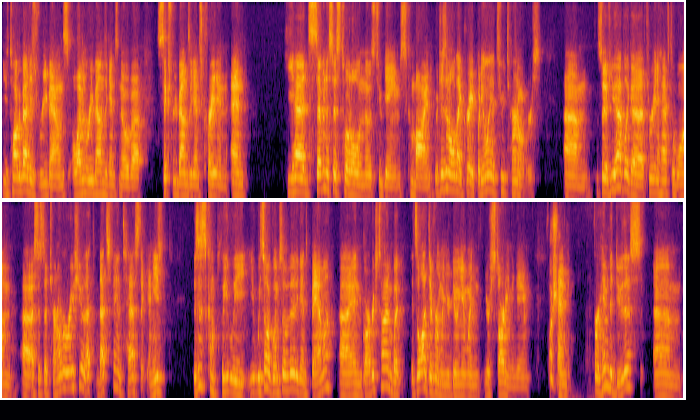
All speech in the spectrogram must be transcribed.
you talk about his rebounds 11 rebounds against Nova, six rebounds against Creighton. And he had seven assists total in those two games combined, which isn't all that great, but he only had two turnovers. Um, so if you have like a three and a half to one uh, assist to turnover ratio, that that's fantastic. And he's this is completely we saw a glimpse of it against Bama uh, in garbage time, but it's a lot different when you're doing it when you're starting the game. For sure. And for him to do this um,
